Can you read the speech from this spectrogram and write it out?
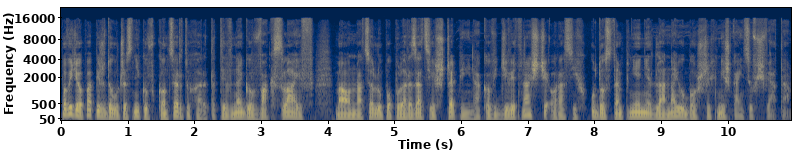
Powiedział papież do uczestników koncertu charytatywnego Vax Life. Ma on na celu popularyzację szczepień na COVID-19 oraz ich udostępnienie dla najuboższych mieszkańców świata.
